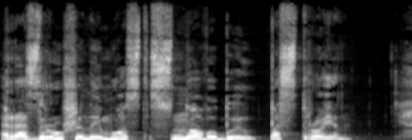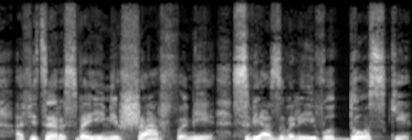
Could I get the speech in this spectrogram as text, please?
Разрушенный мост снова был построен. Офицеры своими шарфами связывали его доски,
